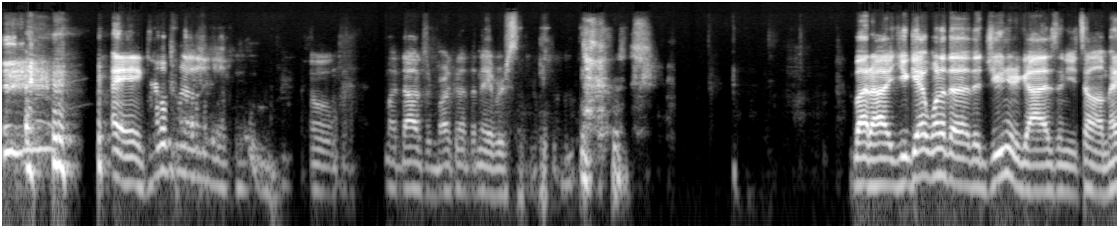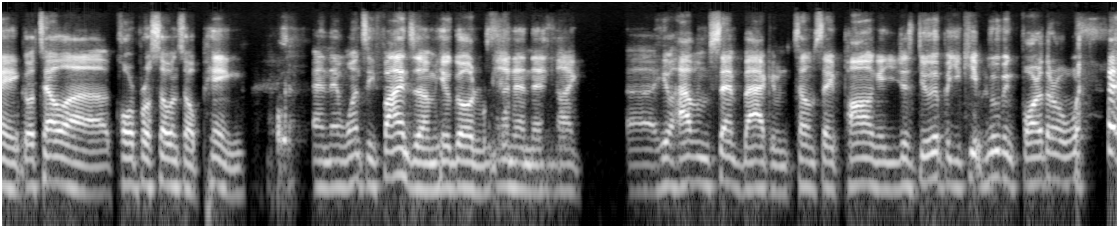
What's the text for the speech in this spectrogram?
hey, go play. Oh, my dogs are barking at the neighbors. but uh, you get one of the the junior guys and you tell him, "Hey, go tell uh Corporal so and so ping," and then once he finds them, he'll go and run, and then like. Uh, he'll have them sent back and tell them say pong and you just do it but you keep moving farther away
